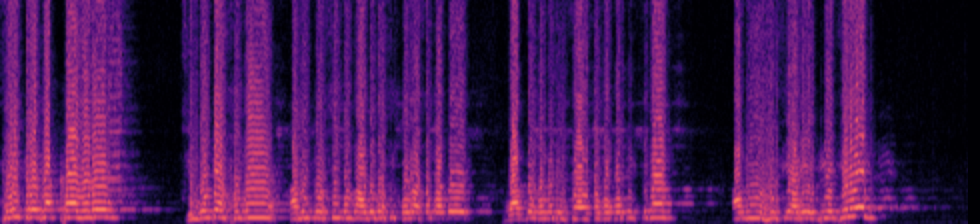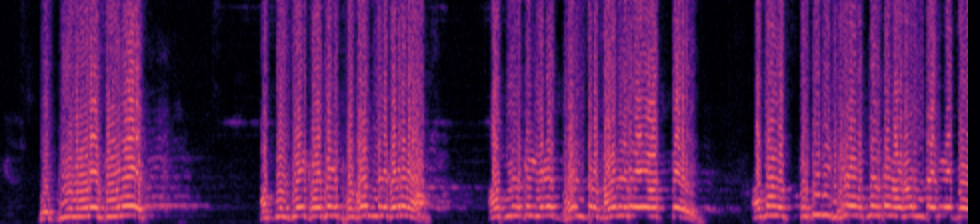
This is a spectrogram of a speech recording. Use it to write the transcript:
সেই প্রেক্ষাপটে বিগত সময়ে আমি পশ্চিমবঙ্গ আদিবাসী কোলা সমাজের রাজ্য কমিটির সহ সভাপতি ছিলাম। আমি হুঁশিয়ারি দিয়েছিলাম যে বিএলআরএ সাহেব, আপনি যে কাজে ঠকান না কেন, আপনাকে এক ঘণ্টা সময় দেওয়া হচ্ছে। আমার প্রতিনিধিরা আপনাকে আগাম জানিয়েছে,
